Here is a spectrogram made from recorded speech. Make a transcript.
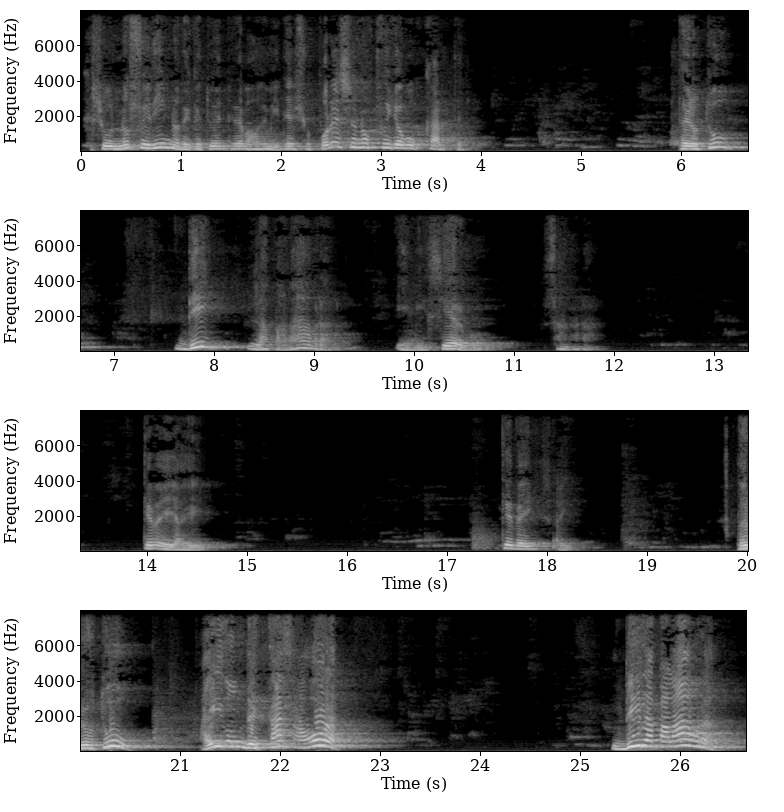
Jesús, no soy digno de que tú entres debajo de mi techo, por eso no fui yo a buscarte. Pero tú di la palabra y mi siervo sanará. ¿Qué veis ahí? ¿Qué veis ahí? Pero tú, ahí donde estás ahora, di la palabra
